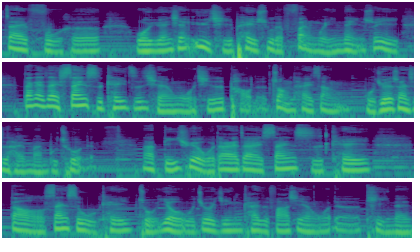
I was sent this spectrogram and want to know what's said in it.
在符合我原先预期配速的范围内，所以大概在三十 K 之前，我其实跑的状态上，我觉得算是还蛮不错的。那的确，我大概在三十 K 到三十五 K 左右，我就已经开始发现我的体能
